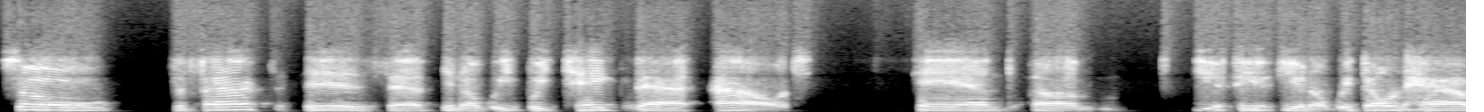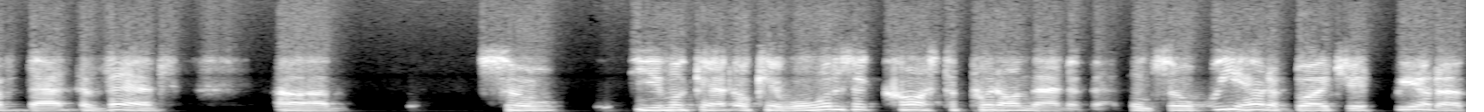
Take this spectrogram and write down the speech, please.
So the fact is that you know we we take that out, and um, you, you know, we don't have that event. Uh, so you look at, okay, well, what does it cost to put on that event? And so we had a budget, we had a,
